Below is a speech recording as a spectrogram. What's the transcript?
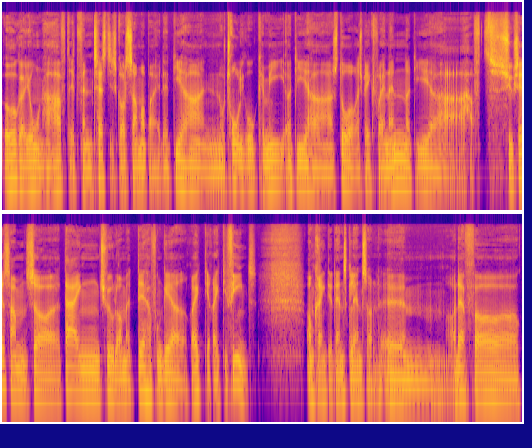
Åke og Jon har haft et fantastisk godt samarbejde. De har en utrolig god kemi, og de har stor respekt for hinanden, og de har haft succes sammen, så der er ingen tvivl om, at det har fungeret rigtig, rigtig fint omkring det danske landshold. Øhm, og derfor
